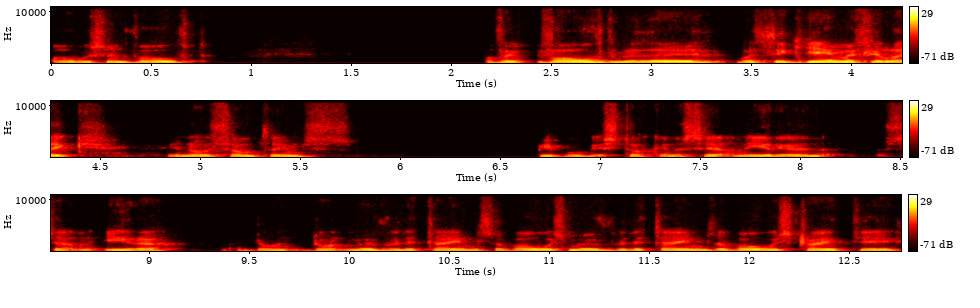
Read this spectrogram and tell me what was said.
always involved. I've evolved with the with the game, if you like. You know, sometimes people get stuck in a certain area, a certain era. I don't don't move with the times. I've always moved with the times. I've always tried to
